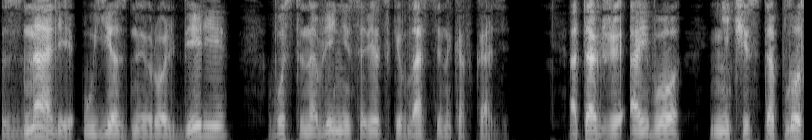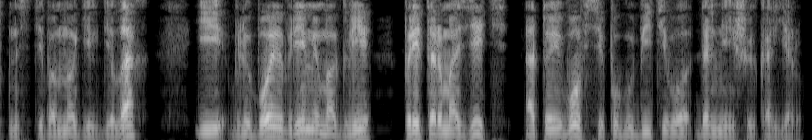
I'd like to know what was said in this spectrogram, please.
знали уездную роль Берии в установлении советской власти на Кавказе, а также о его нечистоплотности во многих делах и в любое время могли притормозить, а то и вовсе погубить его дальнейшую карьеру.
